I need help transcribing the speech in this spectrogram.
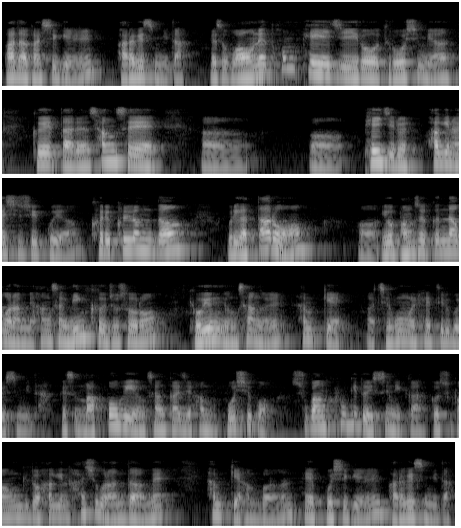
받아가시길 바라겠습니다. 그래서 와우넷 홈페이지로 들어오시면 그에 따른 상세 어, 어, 페이지를 확인하실 수 있고요. 커리큘럼도 우리가 따로 어, 이 방송 끝나고 나면 항상 링크 주소로 교육 영상을 함께 어, 제공을 해드리고 있습니다. 그래서 맛보기 영상까지 한번 보시고 수강 후기도 있으니까 그 수강 후기도 확인하시고 난 다음에 함께 한번 해보시길 바라겠습니다.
